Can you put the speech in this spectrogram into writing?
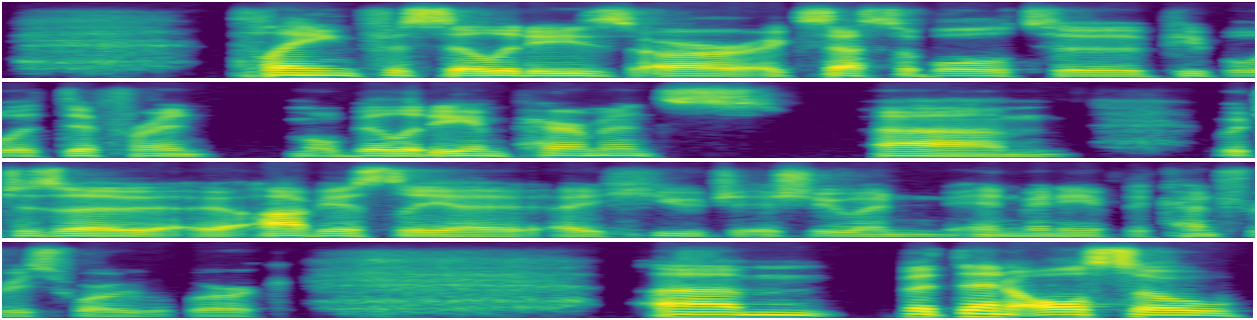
playing facilities are accessible to people with different mobility impairments um, which is a obviously a, a, huge issue in, in many of the countries where we work. Um, but then also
